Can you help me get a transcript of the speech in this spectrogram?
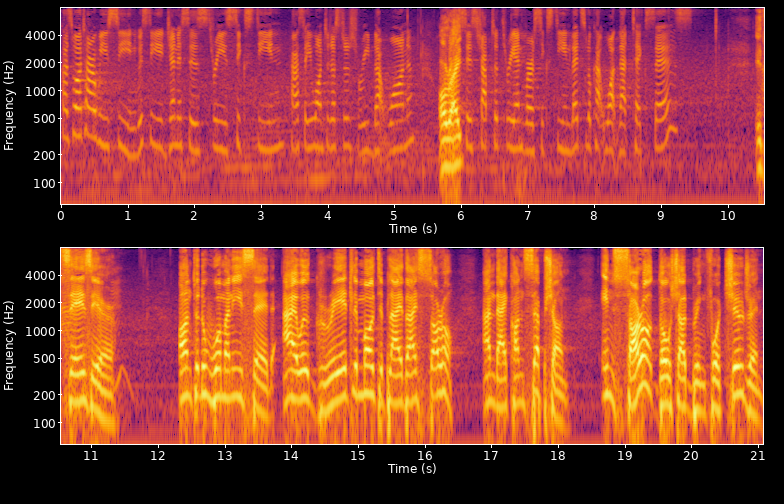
Because what are we seeing? We see Genesis 3:16. Pastor, you want to just, just read that one? All right. Genesis chapter 3 and verse 16. Let's look at what that text says. It says here, Unto the woman he said, I will greatly multiply thy sorrow and thy conception. In sorrow thou shalt bring forth children,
